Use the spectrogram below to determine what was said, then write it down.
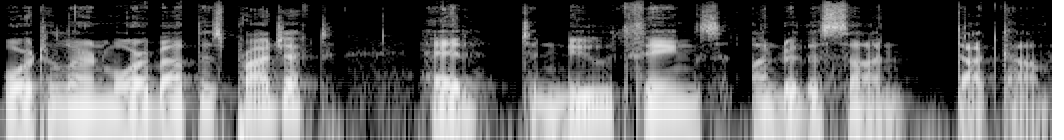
or to learn more about this project, head to newthingsunderthesun.com.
